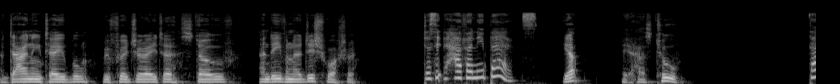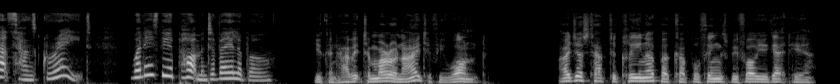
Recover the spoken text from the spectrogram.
a dining table, refrigerator, stove, and even a dishwasher. Does it have any beds? Yep, it has two. That sounds great. When is the apartment available? You can have it tomorrow night if you want. I just have to clean up a couple things before you get here.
